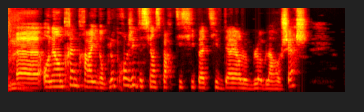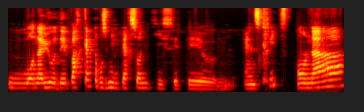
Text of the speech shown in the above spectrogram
Euh, on est en train de travailler donc le projet de sciences participatives derrière le blog La Recherche, où on a eu au départ 14 000 personnes qui s'étaient euh, inscrites. On a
